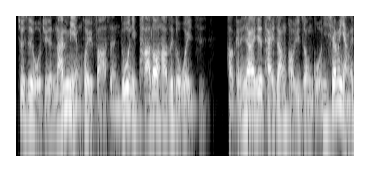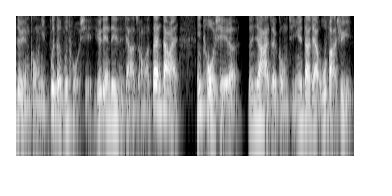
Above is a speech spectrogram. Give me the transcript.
就是我觉得难免会发生。如果你爬到他这个位置，好，可能像一些台商跑去中国，你下面养一堆员工，你不得不妥协，有点类似这样的状况。但当然，你妥协了，人家还是会攻击，因为大家无法去。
